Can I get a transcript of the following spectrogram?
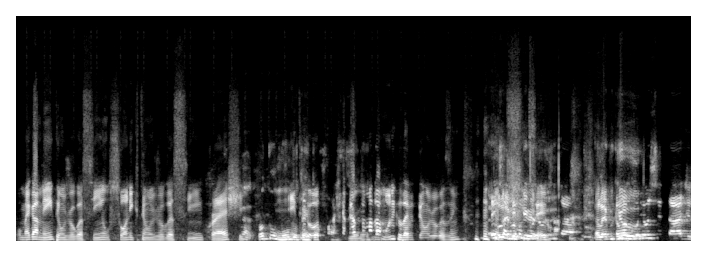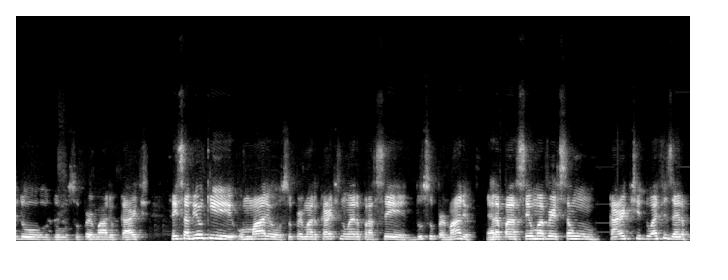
O Mega Man tem um jogo assim, o Sonic tem um jogo assim, Crash. É, todo mundo tem. Acho que até a turma da Mônica deve ter um jogo assim. Eu lembro que, eu lembro que uma o... curiosidade do, do Super Mario Kart. Vocês sabiam que o Mario Super Mario Kart não era para ser do Super Mario? Era para ser uma versão kart do F0.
